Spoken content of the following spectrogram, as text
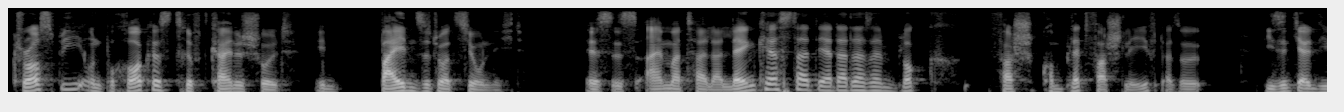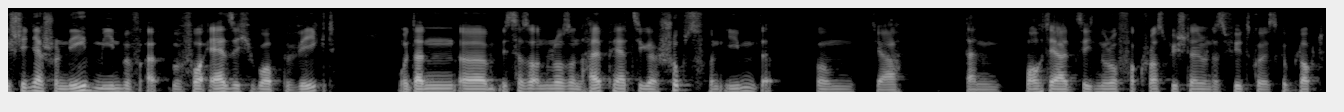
Crosby und Brockes trifft keine Schuld. In beiden Situationen nicht. Es ist einmal Tyler Lancaster, der da, da seinen Block versch komplett verschläft. Also die sind ja, die stehen ja schon neben ihm, bevor er sich überhaupt bewegt. Und dann äh, ist das auch nur so ein halbherziger Schubs von ihm. Und ja, dann braucht er halt sich nur noch vor Crosby stellen und das Field Goal ist geblockt.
